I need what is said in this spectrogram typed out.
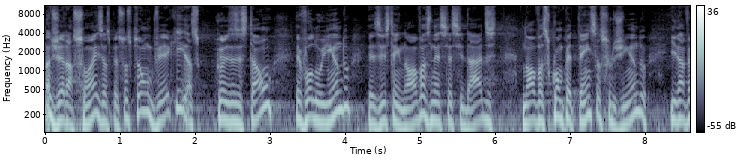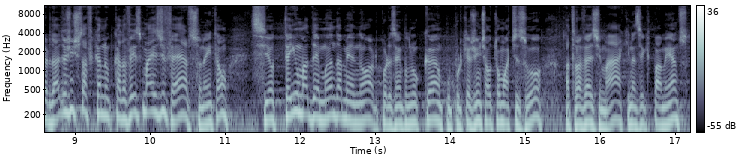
as gerações as pessoas precisam ver que as coisas estão evoluindo, existem novas necessidades, novas competências surgindo e, na verdade, a gente está ficando cada vez mais diverso. Né? Então, se eu tenho uma demanda menor, por exemplo, no campo, porque a gente automatizou através de máquinas, equipamentos,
